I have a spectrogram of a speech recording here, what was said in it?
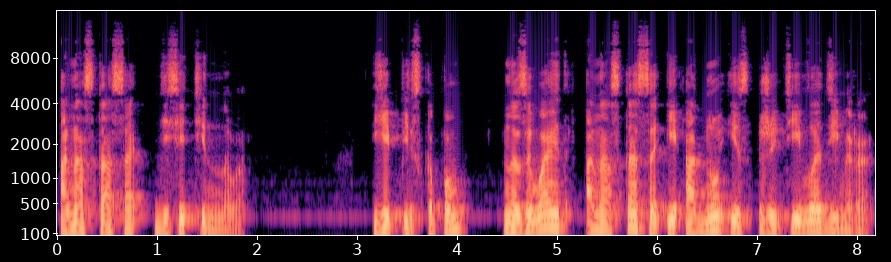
Анастаса Десятинного – епископом называет Анастаса и одно из житий Владимира.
